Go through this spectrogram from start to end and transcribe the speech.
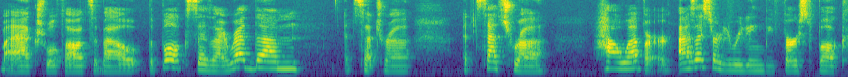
my actual thoughts about the books as I read them etc etc however as I started reading the first book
